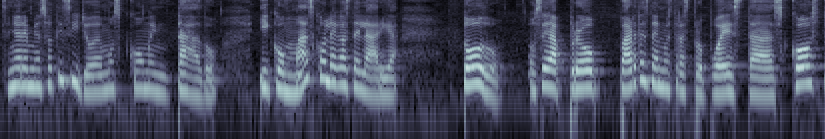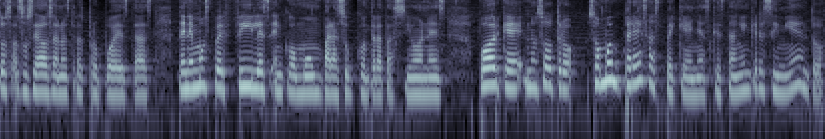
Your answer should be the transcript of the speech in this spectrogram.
Señores, Miosotis y yo hemos comentado, y con más colegas del área, todo o sea, pro, partes de nuestras propuestas, costos asociados a nuestras propuestas, tenemos perfiles en común para subcontrataciones, porque nosotros somos empresas pequeñas que están en crecimiento.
